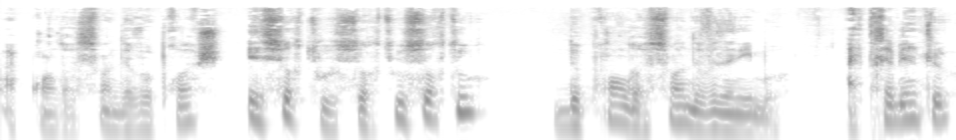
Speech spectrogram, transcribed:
à prendre soin de vos proches et surtout, surtout, surtout, de prendre soin de vos animaux. À très bientôt.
